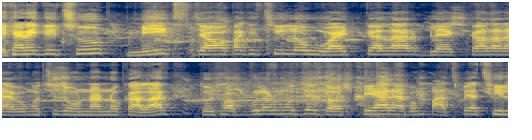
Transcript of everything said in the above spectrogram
এখানে কিছু মিক্স যাওয়া পাখি ছিল হোয়াইট কালার ব্ল্যাক কালার এবং হচ্ছে যে অন্যান্য কালার তো সবগুলোর মধ্যে দশ পেয়ার এবং পাঁচ পেয়ার ছিল।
